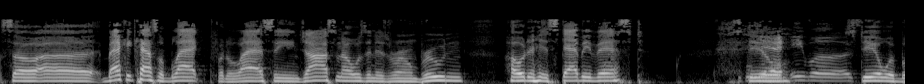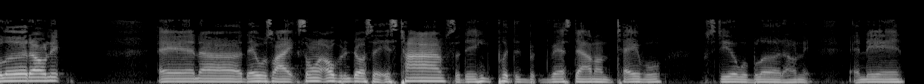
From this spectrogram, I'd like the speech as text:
so uh back at castle black for the last scene Jon snow was in his room brooding holding his stabby vest still Yeah, he was. still with blood on it and uh they was like someone opened the door and said it's time so then he put the vest down on the table still with blood on it and then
